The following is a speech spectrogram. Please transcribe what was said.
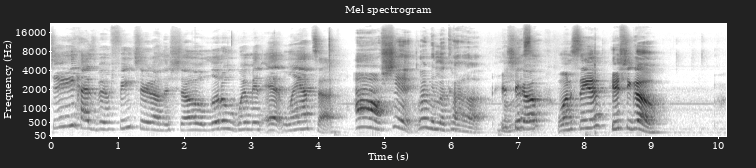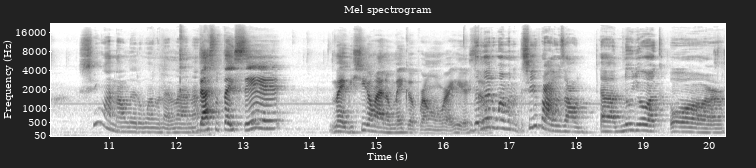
She has been featured on the show Little Women Atlanta. Oh shit! Let me look her up. Here she Melissa- go. Want to see her? Here she go. She wasn't on Little Women Atlanta. That's what they said. maybe she don't have no makeup on right here. The So. little woman, she probably was on uh, New York or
